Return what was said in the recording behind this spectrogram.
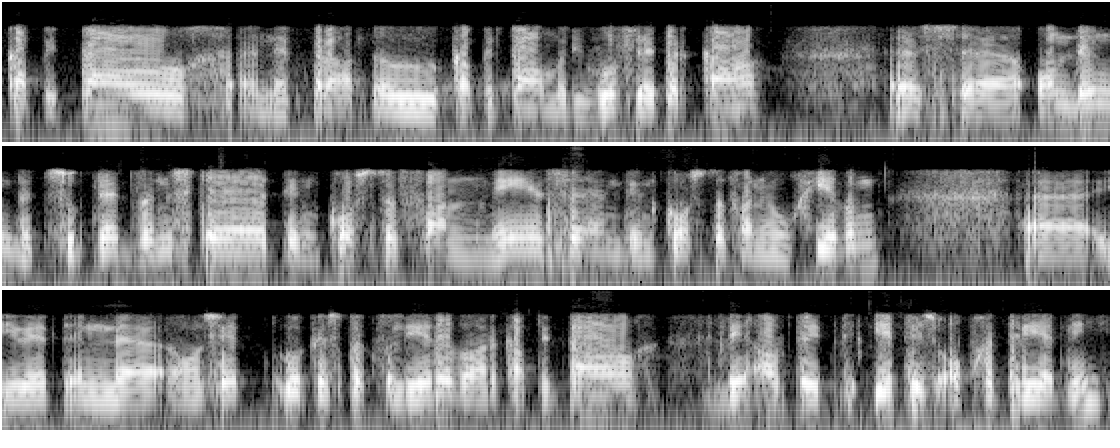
kapitaal en ek praat nou kapitaal met die hoofletter K is eh uh, onding dit soek net winste ten koste van mense en ten koste van die omgewing. Eh uh, jy weet en uh, ons het ook 'n stuk verlede waar kapitaal nie altyd eties opgetree het nie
